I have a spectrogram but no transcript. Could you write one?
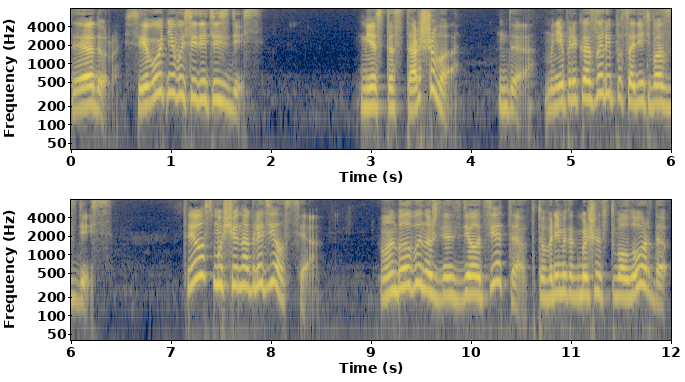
«Теодор, сегодня вы сидите здесь». «Место старшего?» «Да, мне приказали посадить вас здесь». Тео смущенно огляделся. Он был вынужден сделать это, в то время как большинство лордов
